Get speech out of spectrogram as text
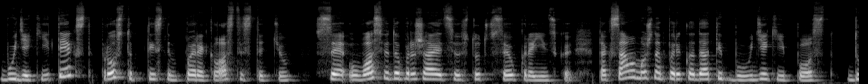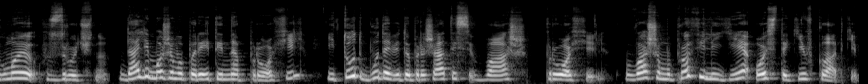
будь-який текст, просто тиснемо перекласти статтю. Все, у вас відображається ось тут все українською. Так само можна перекладати будь-який пост. Думаю, зручно. Далі можемо перейти на профіль, і тут буде відображатись ваш профіль. У вашому профілі є ось такі вкладки.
